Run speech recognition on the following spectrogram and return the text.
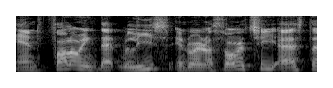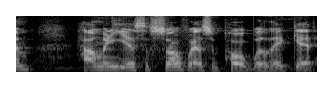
And following that release, Android Authority asked them how many years of software support will they get.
